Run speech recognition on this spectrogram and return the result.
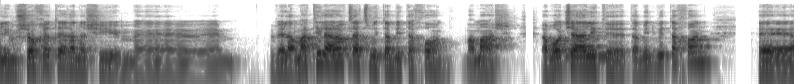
למשוך יותר אנשים, ולמדתי להעלות לעצמי את הביטחון, ממש. למרות שהיה לי תמיד ביטחון, אה,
